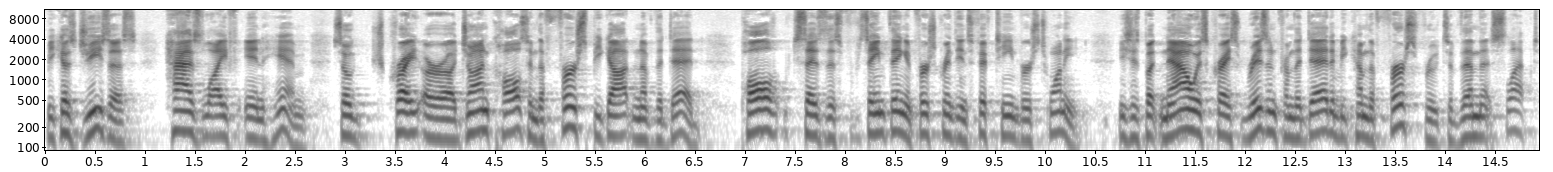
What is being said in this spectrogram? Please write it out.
because Jesus has life in him. So Christ, or, uh, John calls him the first begotten of the dead. Paul says this same thing in 1 Corinthians 15, verse 20. He says, But now is Christ risen from the dead and become the firstfruits of them that slept.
